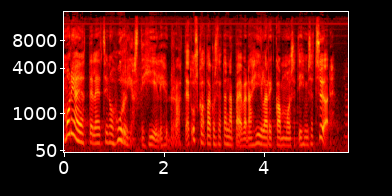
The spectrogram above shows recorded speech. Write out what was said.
Moni ajattelee, että siinä on hurjasti hiilihydraatteja. Uskaltaako sitä tänä päivänä hiilarikammoiset ihmiset syödä? Mm,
